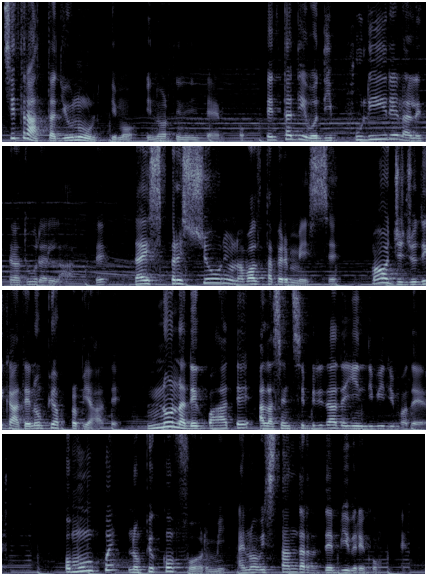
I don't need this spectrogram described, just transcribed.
Si tratta di un ultimo, in ordine di tempo, tentativo di pulire la letteratura e l'arte da espressioni una volta permesse ma oggi giudicate non più appropriate, non adeguate alla sensibilità degli individui moderni, comunque non più conformi ai nuovi standard del vivere comune.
